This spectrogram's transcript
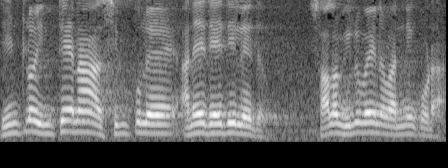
దీంట్లో ఇంతేనా సింపులే అనేది ఏదీ లేదు. చాలా విలువైనవన్నీ కూడా.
